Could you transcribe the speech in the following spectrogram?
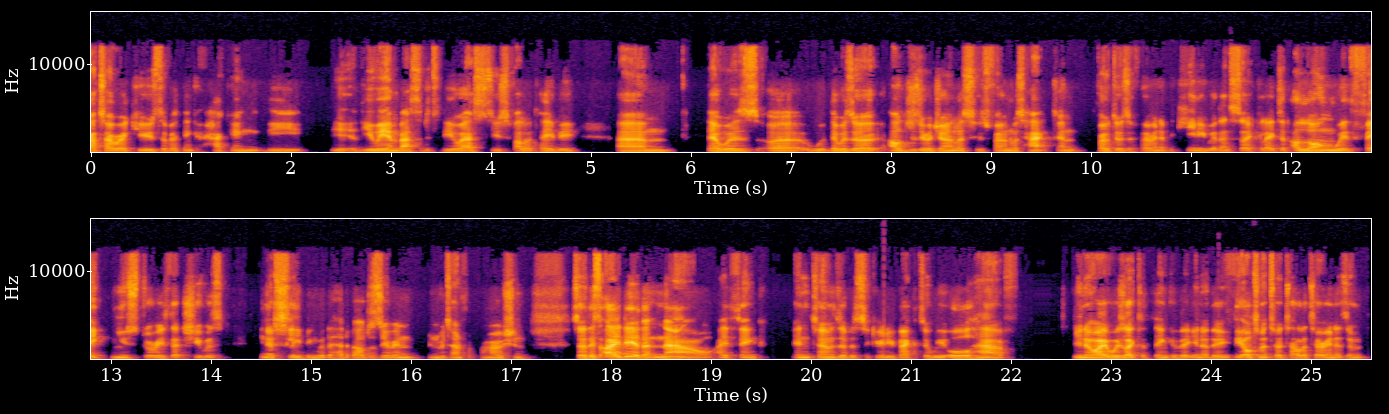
Qatar were accused of, I think, hacking the, the, UAE ambassador to the US, Yusuf Al Otaibi. Um, there was uh, there was a Al Jazeera journalist whose phone was hacked, and photos of her in a bikini were then circulated, along with fake news stories that she was, you know, sleeping with the head of Al Jazeera in, in return for promotion. So this idea that now, I think, in terms of a security vector, we all have, you know, I always like to think of it, you know, the, the ultimate totalitarianism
